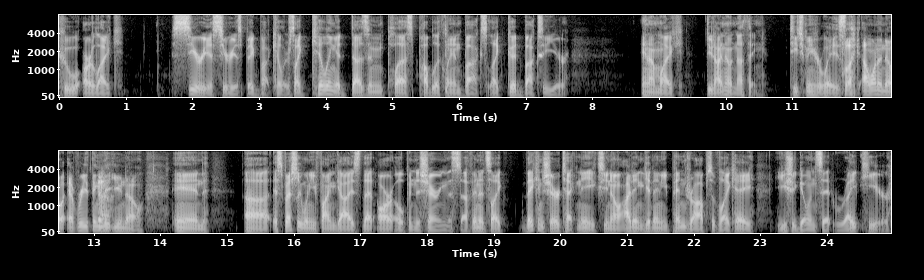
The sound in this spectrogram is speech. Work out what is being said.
who are like serious, serious big buck killers, like killing a dozen plus public land bucks, like good bucks a year. And I'm like, dude, I know nothing. Teach me your ways. Like, I want to know everything Yeah. that you know. And uh, especially when you find guys that are open to sharing this stuff. And it's like, they can share techniques. You know, I didn't get any pin drops of like, hey, you should go and sit right here.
